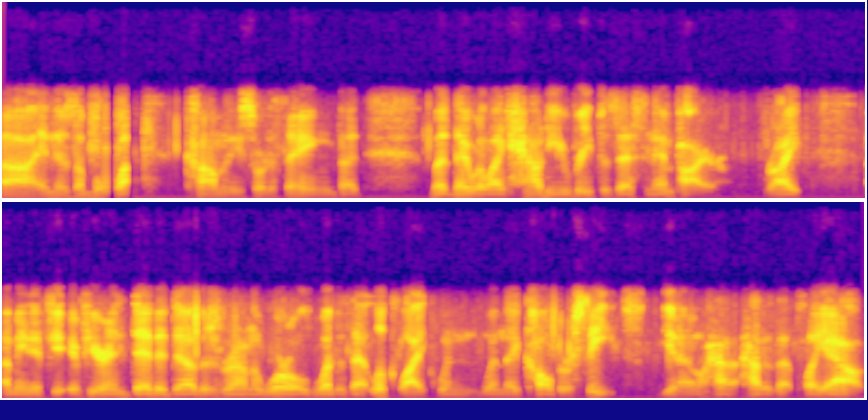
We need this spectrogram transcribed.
uh, and there's a black comedy sort of thing, but but they were like, "How do you repossess an empire?" Right? I mean, if you if you're indebted to others around the world, what does that look like when when they call the receipts? You know, how how does that play out?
